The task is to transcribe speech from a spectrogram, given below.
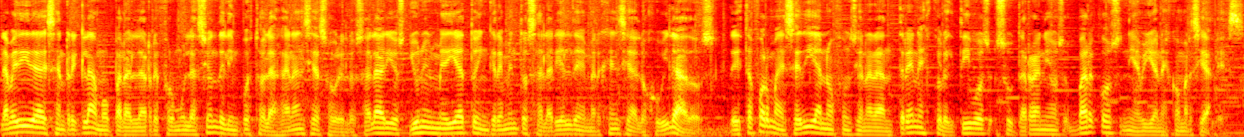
La medida es en reclamo para la reformulación del impuesto a las ganancias sobre los salarios y un inmediato incremento salarial de emergencia a los jubilados. De esta forma, ese día no funcionarán trenes, colectivos, subterráneos, barcos ni aviones comerciales.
